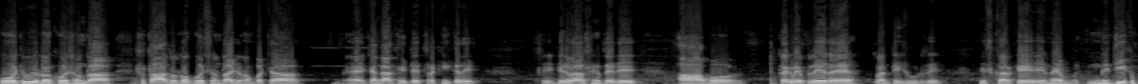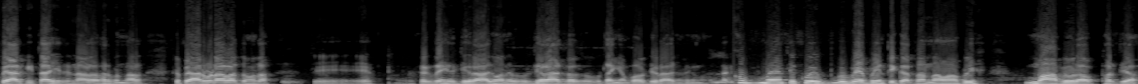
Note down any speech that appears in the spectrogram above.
ਕੋਚ ਵੀ ਉਦੋਂ ਖੁਸ਼ ਹੁੰਦਾ ਉਸਤਾਦ ਉਦੋਂ ਖੁਸ਼ ਹੁੰਦਾ ਜਦੋਂ ਬੱਚਾ ਚੰਗਾ ਖੇਡੇ ਤਰੱਕੀ ਕਰੇ। ਤੇ ਜਗਰਾਜ ਸਿੰਘ ਤੇ ਜੇ ਆਪ ਤਗੜੇ ਪਲੇਅਰ ਹੈ 20 ਸ਼ੂਟ ਦੇ। ਇਸ ਕਰਕੇ ਇਹਨੇ ਨਿੱਜੀ ਇੱਕ ਪਿਆਰ ਕੀਤਾ ਸੀ ਇਹਦੇ ਨਾਲ ਹਰਮਨ ਨਾਲ। ਤੇ ਪਿਆਰ ਬੜਾ ਵਾ ਦੋਵਾਂ ਦਾ। ਤੇ ਇਹ ਕਰਦੇ ਸੀ ਜਗਰਾਜ ਨੂੰ ਜਗਰਾਜ ਦਾ ਵਧਾਈਆਂ ਬਹੁਤ ਜਗਰਾਜ ਸਿੰਘ ਨੂੰ। ਲੱਗ ਦੇਖੋ ਮੈਂ ਤੇ ਕੋਈ ਬ- ਬੇਨਤੀ ਕਰਦਾ ਹੁੰਦਾ ਵਾਂ ਵੀ ਮਾਂ ਪਿਓ ਦਾ ਫਰਜ਼ ਆ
